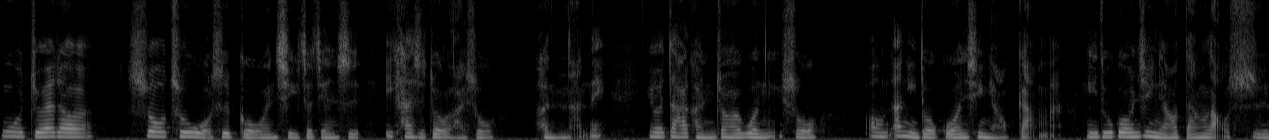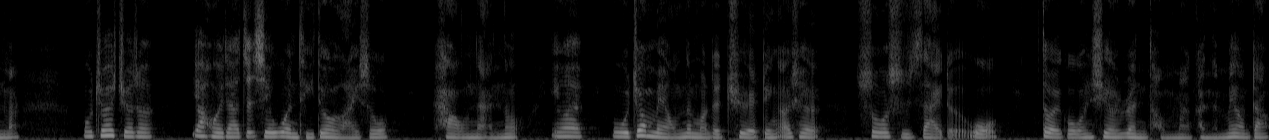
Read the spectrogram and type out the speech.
我觉得说出我是国文系这件事，一开始对我来说很难呢，因为大家可能就会问你说：“哦，那你读国文系你要干嘛？你读国文系你要当老师吗？”我就会觉得要回答这些问题对我来说好难哦，因为我就没有那么的确定，而且说实在的，我对国文系的认同嘛，可能没有到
